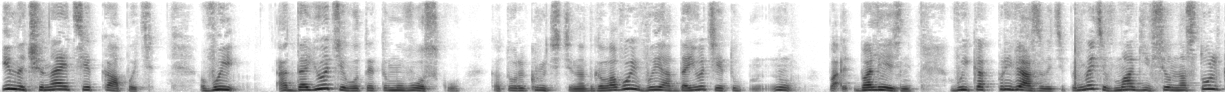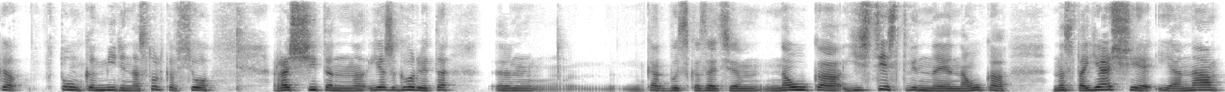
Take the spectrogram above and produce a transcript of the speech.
И начинаете капать. Вы отдаете вот этому воску, который крутите над головой, вы отдаете эту ну, болезнь. Вы как привязываете. Понимаете, в магии все настолько тонком мире, настолько все рассчитано. Я же говорю, это, эм, как бы сказать, эм, наука естественная, наука настоящая, и она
